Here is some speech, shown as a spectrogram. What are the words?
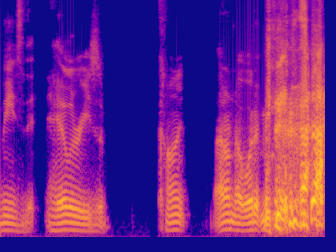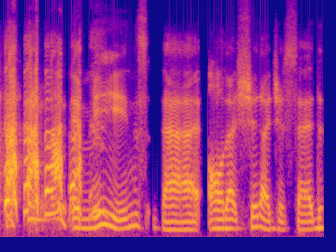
means that Hillary's a cunt. I don't know what it means. It means that all that shit I just said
